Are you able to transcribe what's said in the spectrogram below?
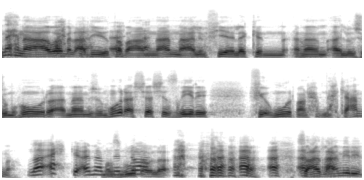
نحن عوامل عديدة طبعا عنا علم فيها لكن أمام الجمهور أمام جمهور الشاشة صغيرة في أمور ما بنحب نحكي عنها. لا احكي أنا من النوع أو لا؟ سعاد العامري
